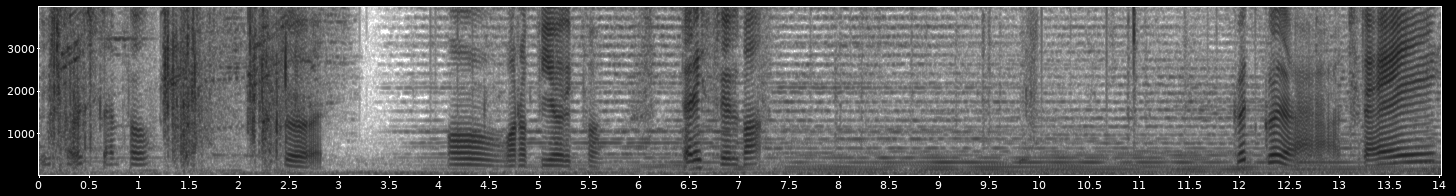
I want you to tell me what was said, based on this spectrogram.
research sample good. Oh what a beautiful. That is silver. Good good. Uh, today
